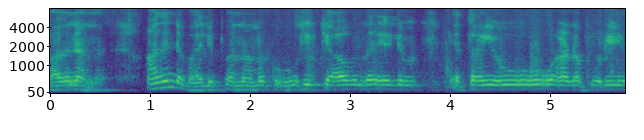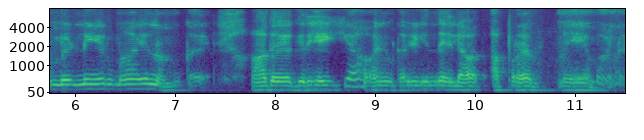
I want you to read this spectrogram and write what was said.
പതിനൊന്ന്. അതിന്റെ വലിപ്പം നമുക്ക് ഊഹിക്കാവുന്നതിലും എത്രയോ ആണ്. പൊടിയും വെണ്ണീറുമായ നമുക്ക് അത് ഗ്രഹിക്കാൻ കഴിയുന്നതിൽ അപ്രമേയമാണ്.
